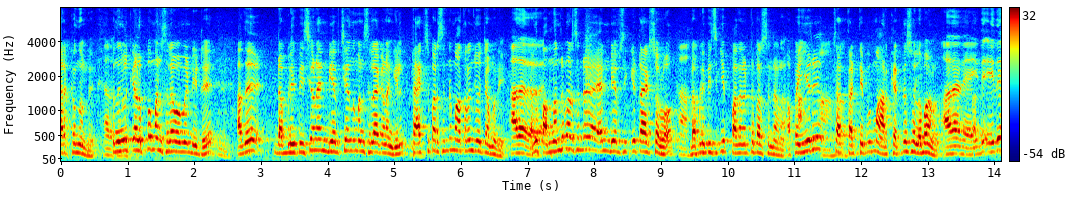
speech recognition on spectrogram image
ഇറക്കുന്നുണ്ട്. അപ്പൊ നിങ്ങൾക്ക് എളുപ്പം മനസ്സിലാവാൻ വേണ്ടിയിട്ട് അത് ഡബ്ല്യു പി സി ആണ് എൻ ബി എഫ് സി എന്ന് മനസ്സിലാക്കണമെങ്കിൽ ടാക്സ് പെർസെന്റ് മാത്രം ചോദിച്ചാൽ മതി. അതെ അതെ അത് പന്ത്രണ്ട് പെർസെന്റ് എൻ ബി എഫ് സിക്ക് ടാക്സ് ഉള്ളൂ. ഡബ്ല്യു പി സിക്ക് പതിനെട്ട് പെർസെന്റ് ആണ്. അപ്പൊ ഈ ഒരു തട്ടിപ്പ് മാർക്കറ്റ് സുലഭമാണ്. അതെ അതെ. ഇത് ഇത്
